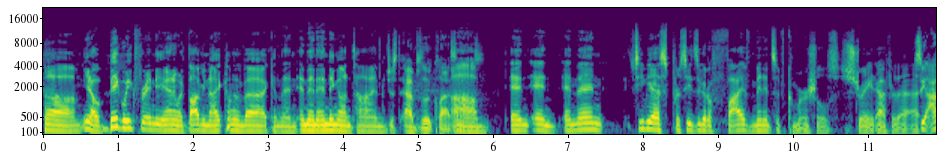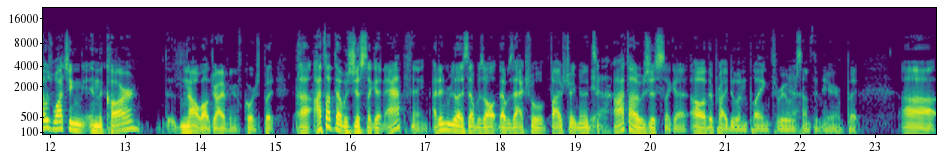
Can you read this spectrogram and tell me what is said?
Um, you know, big week for Indiana with Bobby Knight coming back and then and then ending on time. just absolute class. Um, and and and then CBS proceeds to go to five minutes of commercials straight after that. See, I was watching in the car, not while driving, of course, but uh, I thought that was just like an app thing. I didn't realize that was all. That was actual five straight minutes. Yeah. I thought it was just like a oh, they're probably doing playing through or something here. But Uh,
